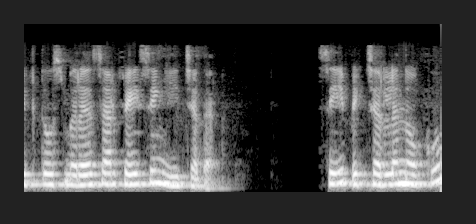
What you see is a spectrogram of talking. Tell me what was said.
ഇഫ് ദോസ് മിറേഴ്സ് ആർ ഫേസിങ് ഈച്ച് അതർ സി പിക്ചറിൽ നോക്കൂ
